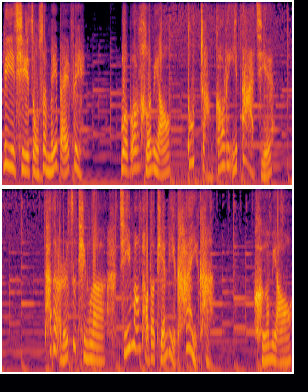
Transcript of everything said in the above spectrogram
力气总算没白费，我帮禾苗都长高了一大截。他的儿子听了，急忙跑到田里看一看，禾苗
